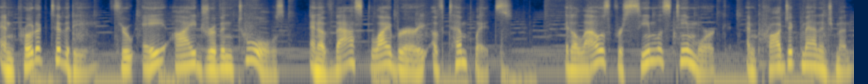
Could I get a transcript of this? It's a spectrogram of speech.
and productivity through AI-driven tools and a vast library of templates. It allows for seamless teamwork and project management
